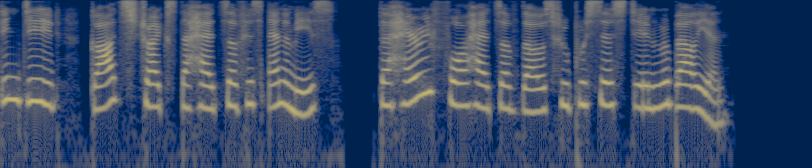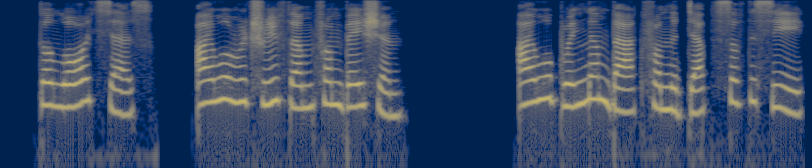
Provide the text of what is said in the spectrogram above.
Indeed, God strikes the heads of his enemies, the hairy foreheads of those who persist in rebellion. The Lord says, I will retrieve them from Bashan. I will bring them back from the depths of the sea,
